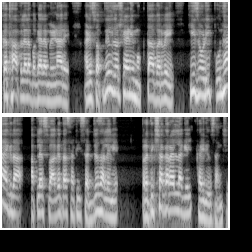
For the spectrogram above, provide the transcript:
कथा आपल्याला बघायला मिळणार आहे? आणि स्वप्नील जोशी आणि मुक्ता बर्वे ही जोडी पुन्हा एकदा आपल्या स्वागतासाठी सज्ज झालेली आहे. प्रतीक्षा करायला लागेल काही दिवसांची.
